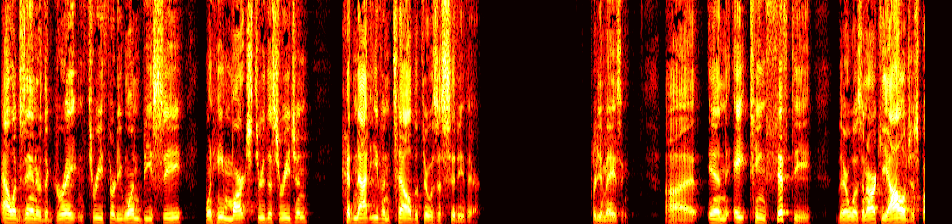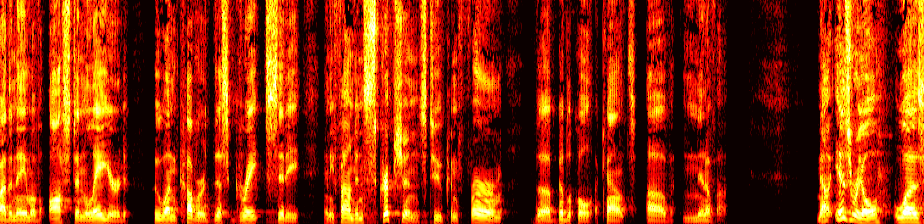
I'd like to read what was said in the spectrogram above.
Alexander the Great in 331 BC, when he marched through this region, could not even tell that there was a city there. Pretty amazing. Uh, in 1850, there was an archaeologist by the name of Austen Layard who uncovered this great city, and he found inscriptions to confirm the biblical account of Nineveh. Now, Israel was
